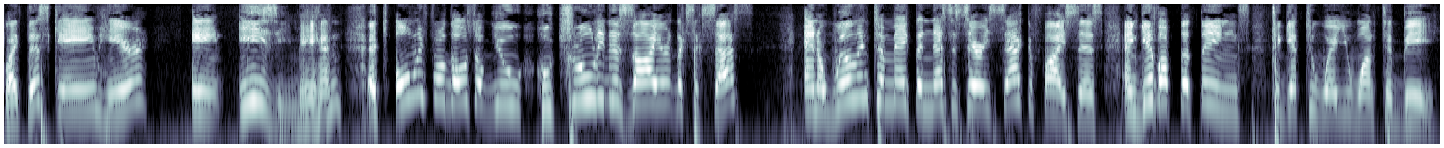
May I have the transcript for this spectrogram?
Like this game here ain't easy, man. It's only for those of you who truly desire the success and are willing to make the necessary sacrifices and give up the things to get to where you want to be.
